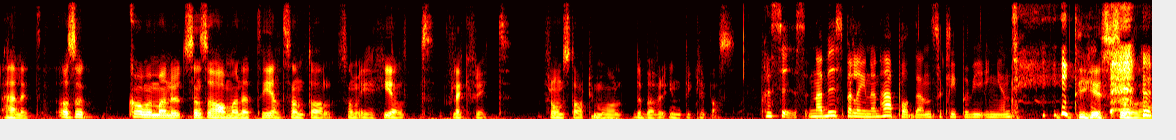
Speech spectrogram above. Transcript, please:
Härligt. Och så kommer man ut, sen så har man ett helt samtal som är helt fläckfritt. Från start till mål. Det behöver inte klippas. Precis. När vi spelar in den här podden så klipper vi ingenting. Det är så.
